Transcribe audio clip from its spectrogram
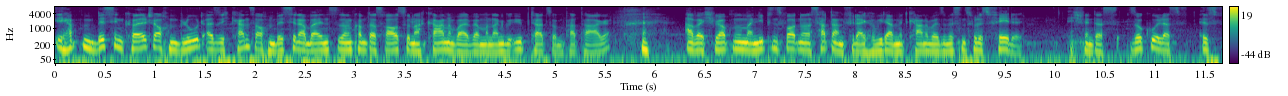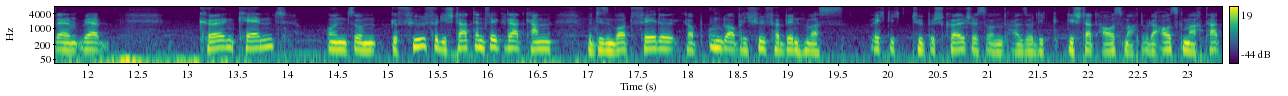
ich habe ein bisschen Kölsch auch im Blut, also ich kann es auch ein bisschen, aber insbesondere kommt das raus so nach Karneval, wenn man dann geübt hat, so ein paar Tage. aber ich glaube, mein Lieblingswort, und das hat dann vielleicht auch wieder mit Karneval so ein bisschen zu, das Fädel. Ich finde das so cool, dass es, wer, wer Köln kennt und so ein Gefühl für die Stadt entwickelt hat, kann mit diesem Wort Fädel, ich glaube, unglaublich viel verbinden, was richtig typisch Kölsch ist und also die, die Stadt ausmacht oder ausgemacht hat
